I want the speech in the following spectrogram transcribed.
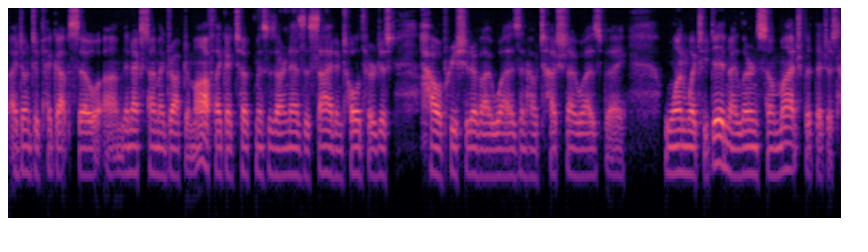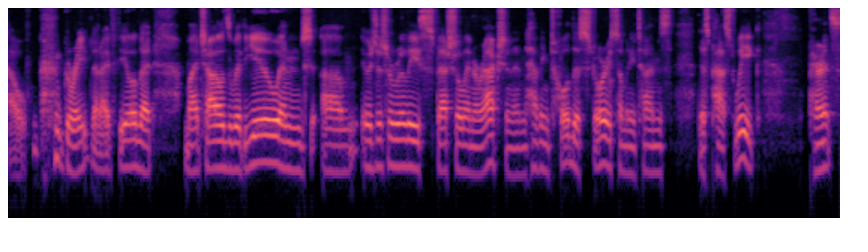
I don't do pickup. So um, the next time I dropped him off, like I took Mrs. Arnez aside and told her just how appreciative I was and how touched I was by one, what she did. And I learned so much, but that just how great that I feel that my child's with you. And um, it was just a really special interaction. And having told this story so many times this past week, parents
